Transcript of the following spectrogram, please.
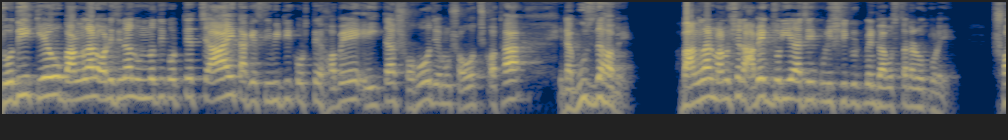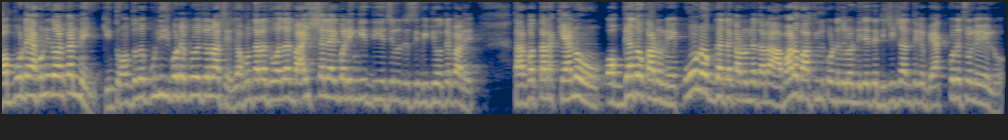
যদি কেউ বাংলার অরিজিনাল উন্নতি করতে চায়, তাকে সিবিটি করতে হবে। এইটা সহজ এবং সহজ কথা। এটা বুঝতে হবে। বাংলার মানুষের আবেগ জড়িয়ে আছে এই পুলিশ রিক্রুটমেন্ট ব্যবস্থাটার উপরে। সব বোর্ডে এখনই দরকার নেই, কিন্তু অন্তত পুলিশ বোর্ডে প্রয়োজন আছে। যখন তারা দু হাজার বাইশ সালে একবার ইঙ্গিত দিয়েছিল যে সিবিটি হতে পারে, তারপর তারা কেন অজ্ঞাত কারণে, কোন অজ্ঞাত কারণে তারা আবারও বাতিল করে দিল, নিজেদের ডিসিশন থেকে ব্যাক করে চলে এলো,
